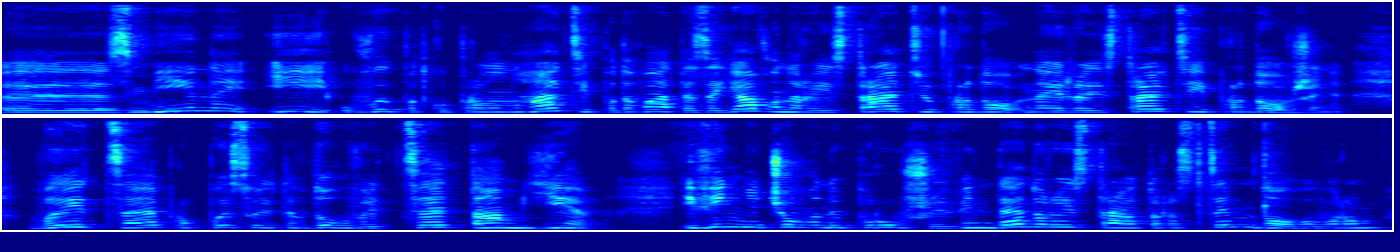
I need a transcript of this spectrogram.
е, зміни і у випадку пролонгації подавати заяву на реєстрацію, на реєстрації продовження. Ви це прописуєте в договорі, це там є. І він нічого не порушує. Він йде до реєстратора з цим договором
